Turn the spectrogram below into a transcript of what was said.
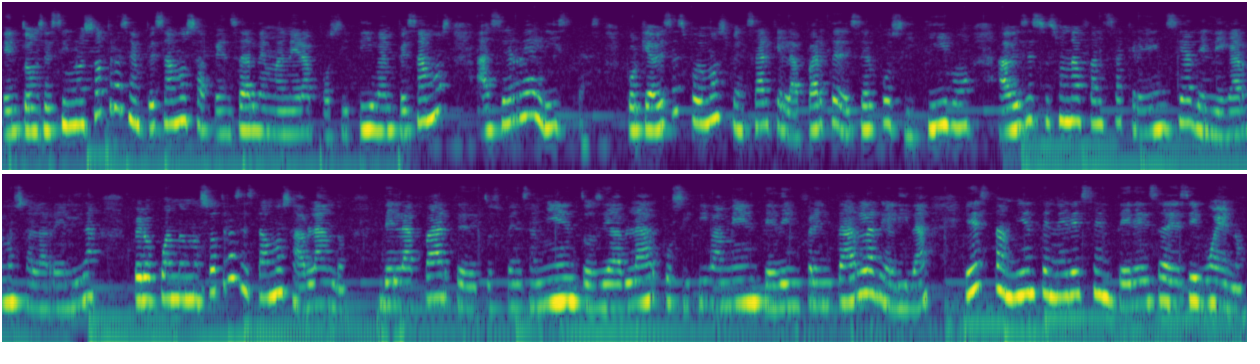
Entonces, si nosotros empezamos a pensar de manera positiva, empezamos a ser realistas, porque a veces podemos pensar que la parte de ser positivo, a veces es una falsa creencia de negarnos a la realidad, pero cuando nosotros estamos hablando de la parte de tus pensamientos, de hablar positivamente, de enfrentar la realidad, es también tener ese interés a decir, bueno,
